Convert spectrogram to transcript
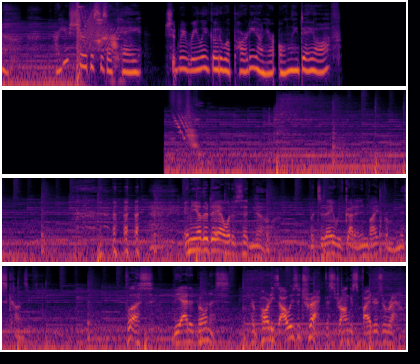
Are you sure this is okay? Should we really go to a party on your only day off? Any other day I would have said no. But today we've got an invite from Miss Kanzuki. Plus, the added bonus. Her parties always attract the strongest fighters around.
